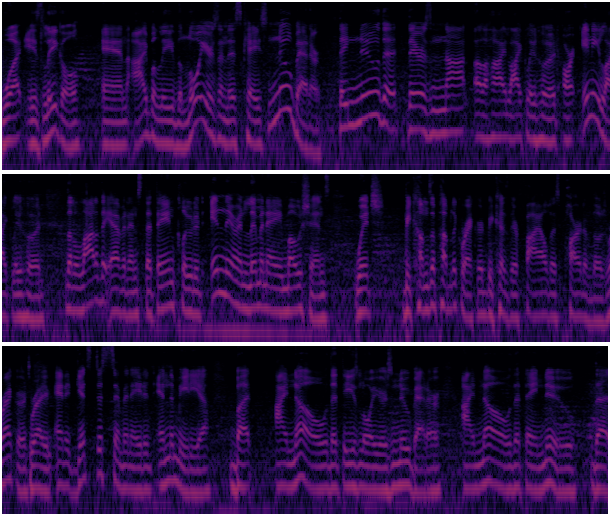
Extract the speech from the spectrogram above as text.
what is legal and I believe the lawyers in this case knew better. They knew that there's not a high likelihood or any likelihood that a lot of the evidence that they included in their in limine motions, which becomes a public record because they're filed as part of those records, right. and it gets disseminated in the media, but I know that these lawyers knew better. I know that they knew that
